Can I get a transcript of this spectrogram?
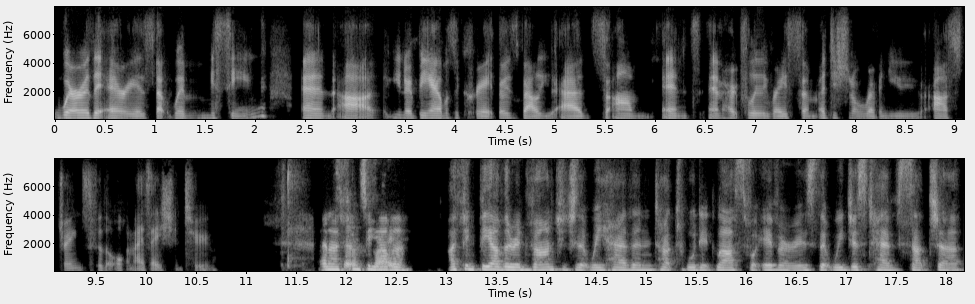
where are the areas that we're missing and uh, you know being able to create those value adds um, and and hopefully raise some additional revenue uh, streams for the organization too and i think the great. other I think the other advantage that we have, and touch wood, it lasts forever, is that we just have such a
